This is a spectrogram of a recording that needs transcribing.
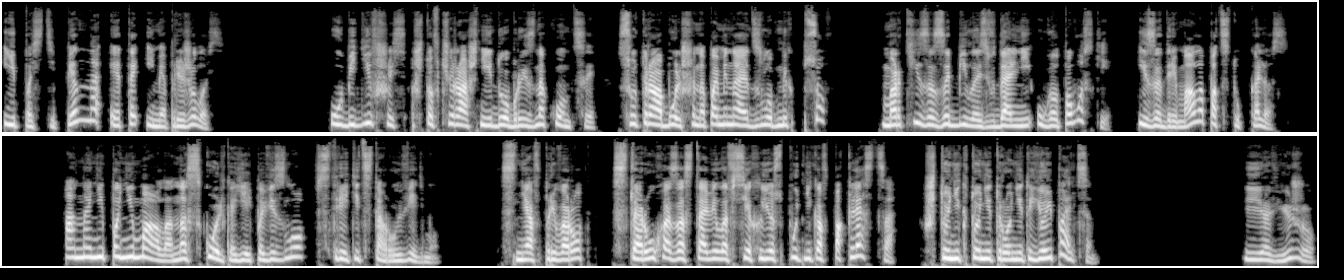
и постепенно это имя прижилось. Убедившись, что вчерашние добрые знакомцы с утра больше напоминают злобных псов, маркиза забилась в дальний угол повозки и задремала под стук колес. Она не понимала, насколько ей повезло встретить старую ведьму. Сняв приворот, старуха заставила всех ее спутников поклясться, что никто не тронет ее и пальцем. «Я вижу,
